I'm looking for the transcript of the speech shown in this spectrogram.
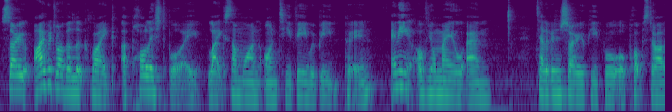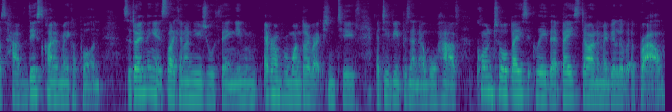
So I would rather look like a polished boy, like someone on TV would be put in, any of your male um, television show people or pop stars have this kind of makeup on. So don't think it's like an unusual thing. Even everyone from One Direction to a TV presenter will have contour, basically their base done and maybe a little bit of brow.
